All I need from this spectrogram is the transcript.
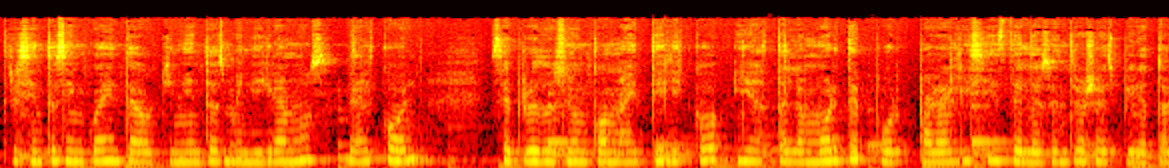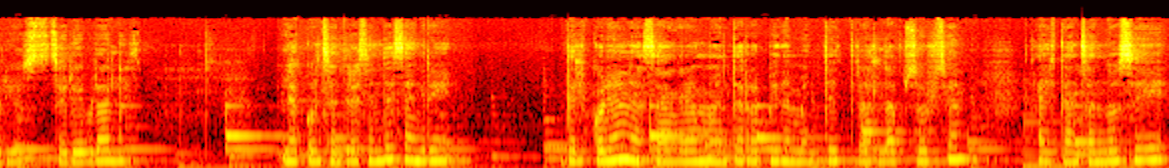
350 o 500 miligramos de alcohol, se produce un coma etílico y hasta la muerte por parálisis de los centros respiratorios cerebrales. La concentración de sangre de alcohol en la sangre aumenta rápidamente tras la absorción, alcanzándose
